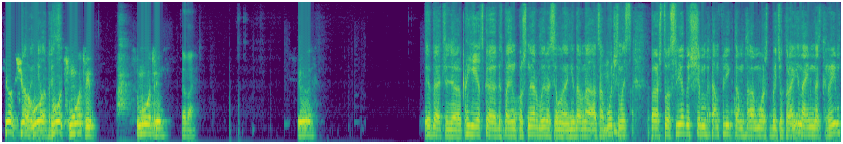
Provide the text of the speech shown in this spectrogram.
Все, все, Надо дело вот, вот, смотрим. Смотрим. Давай. Вот. Председатель э, ЕС господин Кушнер выразил недавно озабоченность, э, что следующим конфликтом э, может быть Украина, а именно Крым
